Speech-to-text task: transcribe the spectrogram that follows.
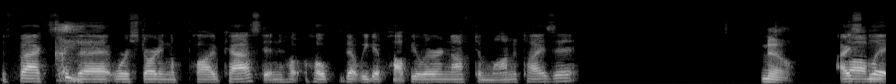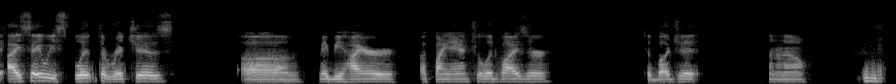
The fact that we're starting a podcast and ho- hope that we get popular enough to monetize it. No. I Um, split. I say we split the riches. Um, maybe hire a financial advisor to budget. I don't know.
